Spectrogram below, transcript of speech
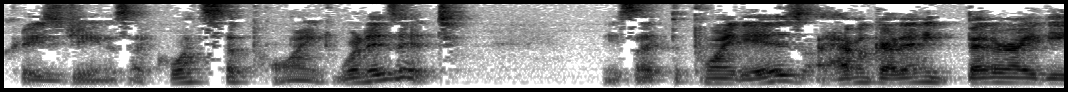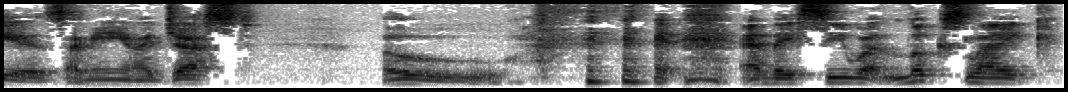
Crazy Jane is like, What's the point? What is it? And he's like, The point is, I haven't got any better ideas. I mean, I just. Oh. and they see what looks like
